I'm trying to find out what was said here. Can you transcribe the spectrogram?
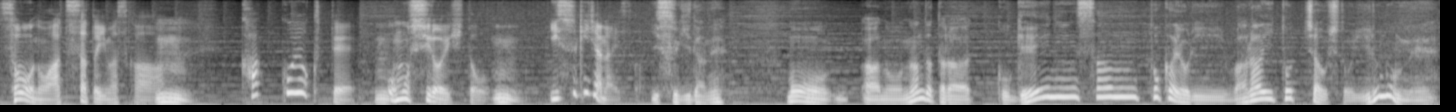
層の厚さといいますか、うん。かっこよくてうん。面白い人、うん。いすぎじゃないですか？いすぎだね。もうあのなんだったらこう芸人さんとかより笑い取っちゃう人いるもんね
